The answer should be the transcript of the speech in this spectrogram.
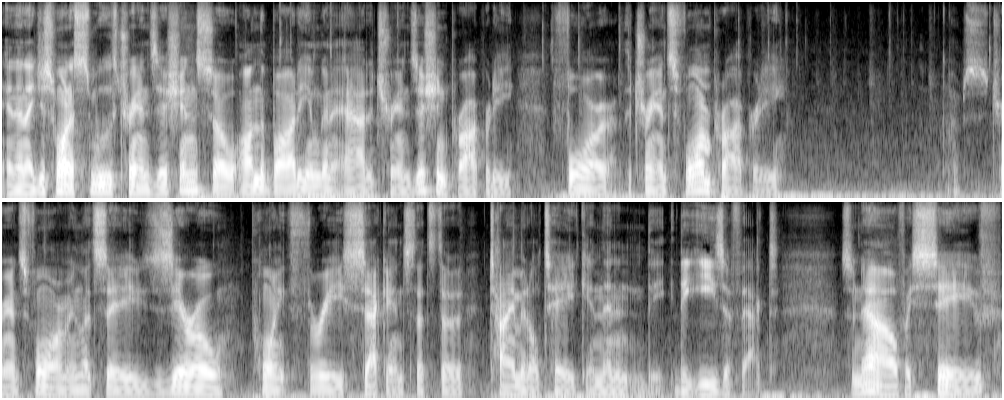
And then I just want a smooth transition. So on the body, I'm going to add a transition property for the transform property. Oops, transform, and let's say 0 0.3 seconds. That's the time it'll take, and then the, the ease effect. So now if I save,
